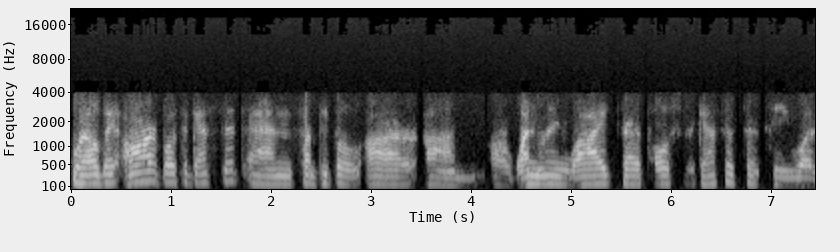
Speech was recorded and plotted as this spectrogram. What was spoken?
Well, they are both against it, and some people are um, are wondering why Polis is against it, since he was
